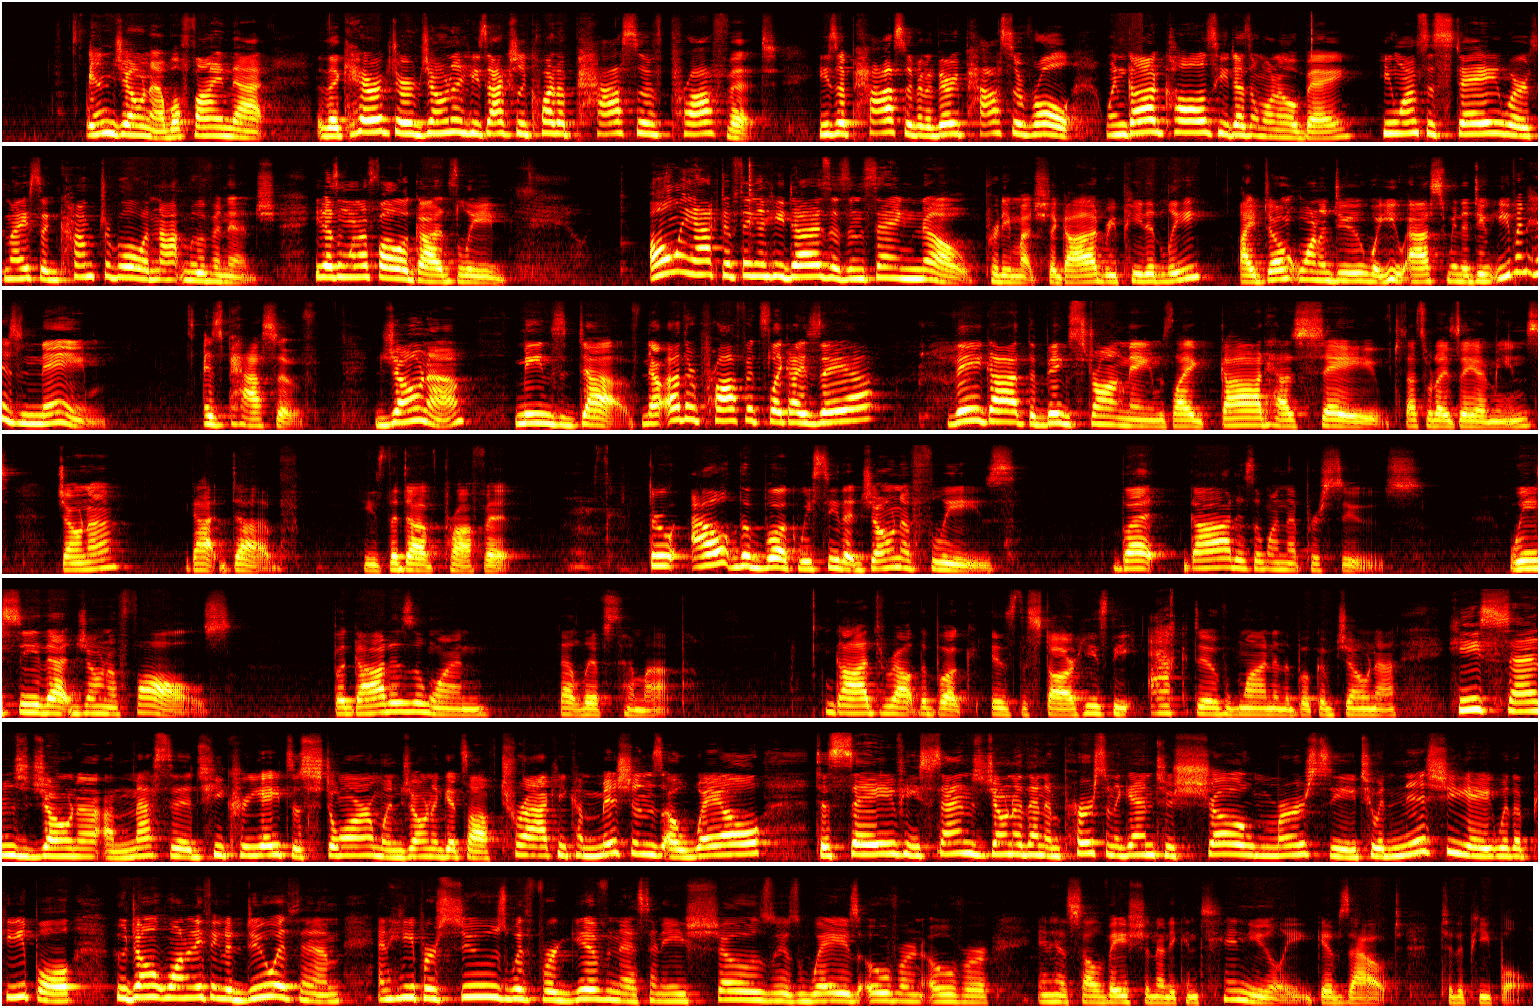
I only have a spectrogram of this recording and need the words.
In Jonah, we'll find that the character of Jonah, he's actually quite a passive prophet. He's a passive in a very passive role. When God calls, he doesn't want to obey. He wants to stay where it's nice and comfortable and not move an inch. He doesn't want to follow God's lead. Only active thing that he does is in saying no, pretty much to God repeatedly. I don't want to do what you asked me to do. Even his name is passive. Jonah means dove. Now, other prophets like Isaiah, they got the big strong names like God has saved. That's what Isaiah means. Jonah, got dove. He's the dove prophet. Throughout the book, we see that Jonah flees, but God is the one that pursues. We see that Jonah falls, but God is the one that lifts him up. God, throughout the book, is the star. He's the active one in the book of Jonah. He sends Jonah a message. He creates a storm when Jonah gets off track. He commissions a whale to save. He sends Jonah then in person again to show mercy, to initiate with a people who don't want anything to do with him. And he pursues with forgiveness and he shows his ways over and over in his salvation that he continually gives out to the people.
